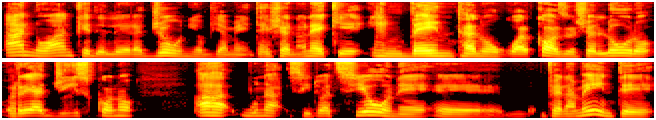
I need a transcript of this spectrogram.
hanno anche delle ragioni ovviamente, cioè non è che inventano qualcosa, cioè loro reagiscono a una situazione eh, veramente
